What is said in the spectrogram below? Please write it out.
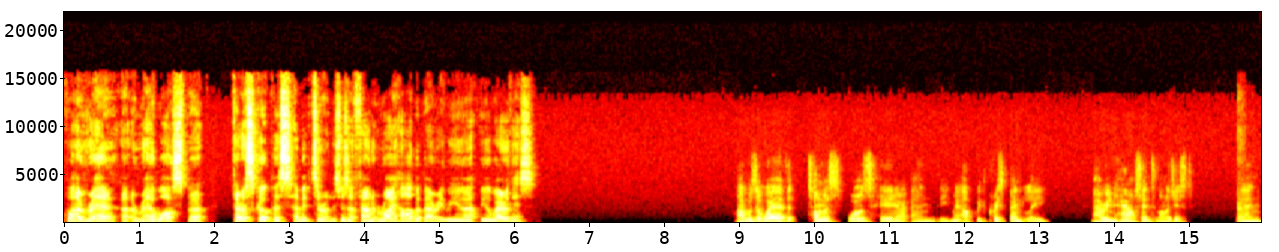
quite a rare a rare wasp. Uh, Therascopus hemipteron. This was found at Rye Harbour, Barry. Were you, uh, were you aware of this? I was aware that Thomas was here and he met up with Chris Bentley, our in-house entomologist, okay. and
